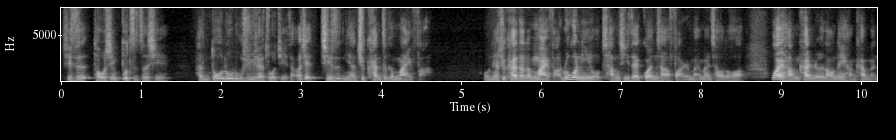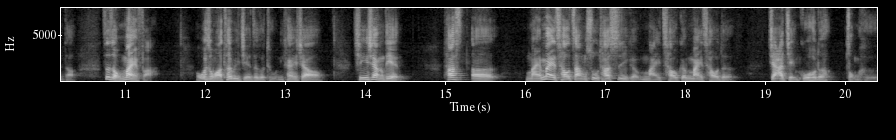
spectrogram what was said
其实投信不止这些，很多陆陆续续在做结账，而且其实你要去看这个卖法。哦，你要去看它的卖法。如果你有长期在观察法人买卖超的话，外行看热闹，内行看门道。这种卖法，为什么要特别截这个图？你看一下哦，金相店，它呃买卖超张数，它是一个买超跟卖超的加减过后的总和。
